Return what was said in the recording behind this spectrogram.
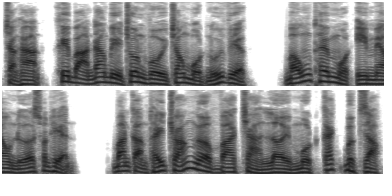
Chẳng hạn, khi bạn đang bị chôn vùi trong một núi việc, bỗng thêm một email nữa xuất hiện, bạn cảm thấy choáng ngợp và trả lời một cách bực dọc.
